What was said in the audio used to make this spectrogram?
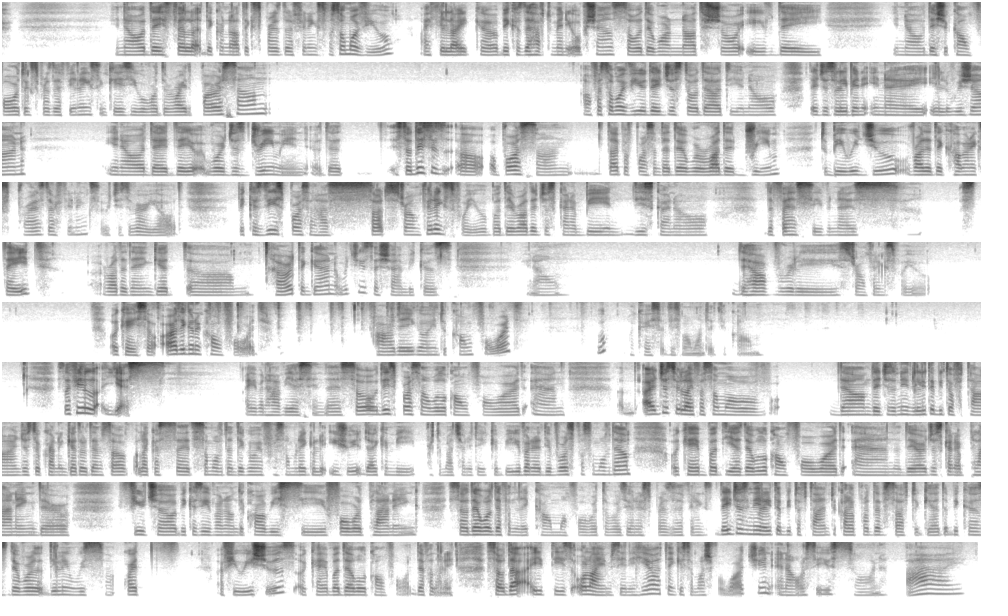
you know, they felt like they could not express their feelings. For some of you, I feel like uh, because they have too many options, so they were not sure if they, you know, they should come forward to express their feelings in case you were the right person. Uh, for some of you, they just thought that, you know, they're just living in a illusion. You know, they, they were just dreaming that so this is a, a, person the type of person that they will rather dream to be with you rather than come and express their feelings which is very odd because this person has such strong feelings for you but they rather just kind of be in this kind of defensiveness state rather than get um, hurt again which is a shame because you know they have really strong feelings for you okay so are they going to come forward are they going to come forward? Ooh, okay, so this one wanted to come. So I feel yes. I even have yes in there. So this person will come forward and I just feel like for some of them. They just need a little bit of time just to kind of gather themselves. Like i said some of them they're going for some legal issue that can be pretty much anything. It can be even a divorce for some of them okay? But yes they will come forward and they are just kind of planning their future because even on the card we see forward planning. So they will definitely come forward towards you and express their feelings. They just need a little bit of time to kind of put themselves together because they were dealing with quite a few issues okay but they will come forward definitely. So that it is all i'm seeing here. Thank you so much for watching and i will see you soon. Bye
